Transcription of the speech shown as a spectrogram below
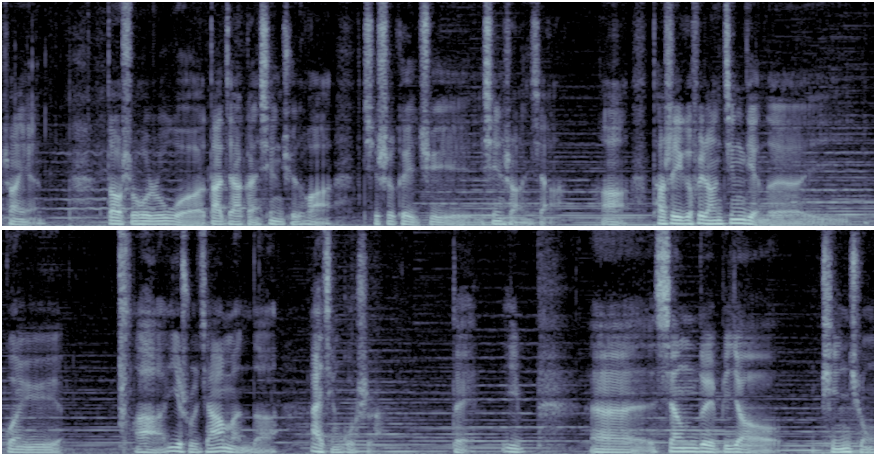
上演。到时候如果大家感兴趣的话，其实可以去欣赏一下啊。它是一个非常经典的关于啊艺术家们的爱情故事，对一。呃，相对比较贫穷，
